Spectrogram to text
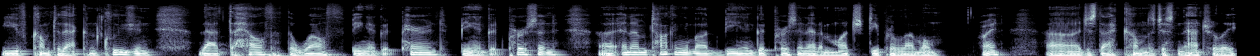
you've come to that conclusion that the health, the wealth, being a good parent, being a good person, uh, and I'm talking about being a good person at a much deeper level, right? Uh, just that comes just naturally.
